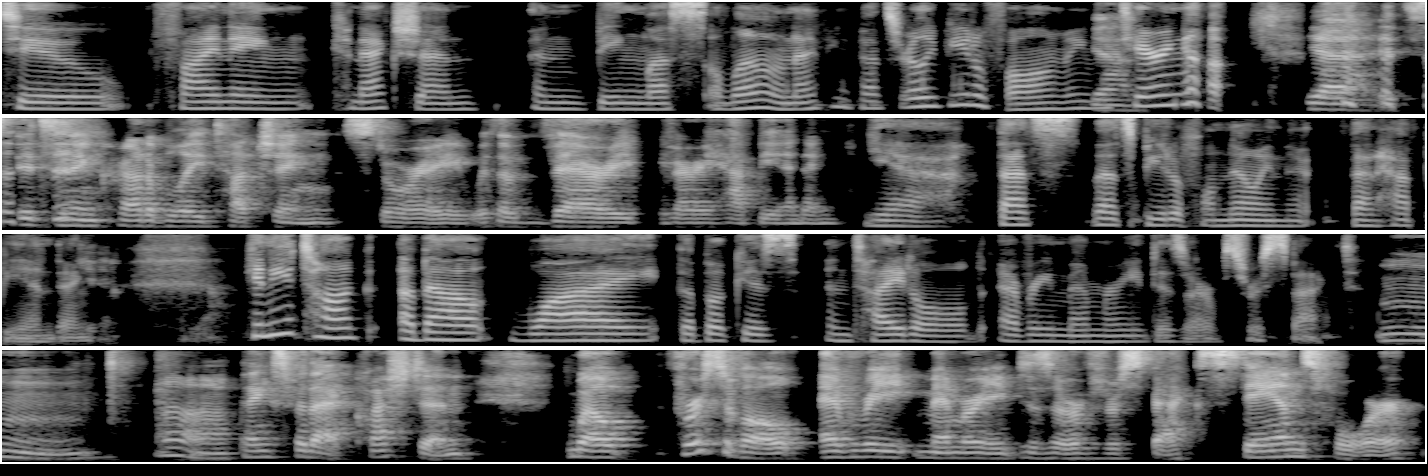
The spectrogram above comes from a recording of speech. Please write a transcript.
to finding connection and being less alone. I think that's really beautiful. I'm even yeah. tearing up. yeah, it's it's an incredibly touching story with a very very happy ending. Yeah, that's that's beautiful knowing that that happy ending. Yeah. yeah. Can you talk about why the book is entitled "Every Memory Deserves Respect"? Mm. Oh, thanks for that question. Well, first of all, every memory deserves respect stands for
